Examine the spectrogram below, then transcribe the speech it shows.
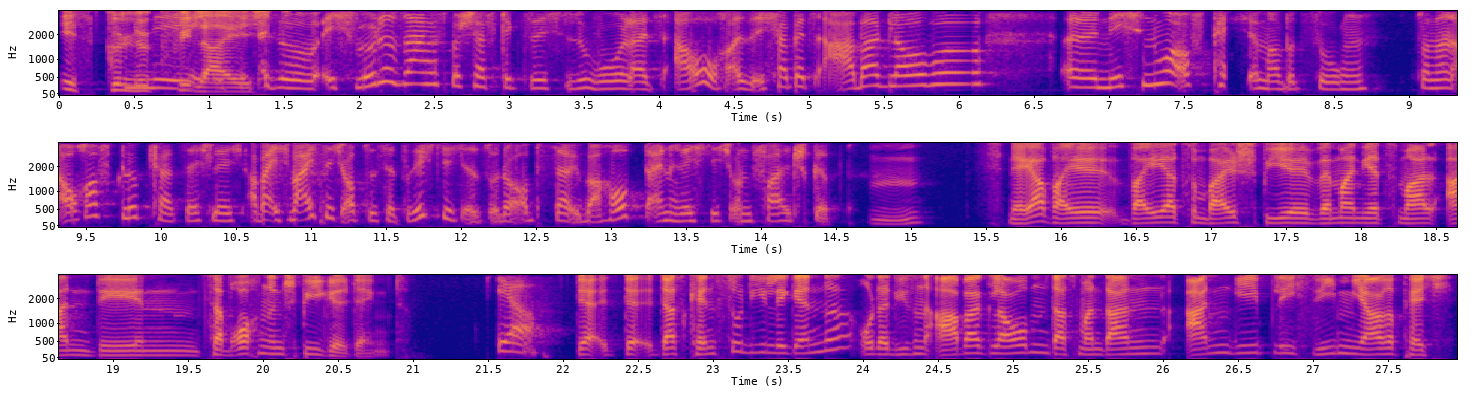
Ist Glück nee, vielleicht. Ich, also ich würde sagen, es beschäftigt sich sowohl als auch. Also ich habe jetzt Aberglaube äh, nicht nur auf Pech immer bezogen, sondern auch auf Glück tatsächlich. Aber ich weiß nicht, ob das jetzt richtig ist oder ob es da überhaupt ein richtig und falsch gibt. Mhm. Naja, weil, weil ja zum Beispiel, wenn man jetzt mal an den zerbrochenen Spiegel denkt. Ja. Der, der, das kennst du, die Legende? Oder diesen Aberglauben, dass man dann angeblich sieben Jahre Pech.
